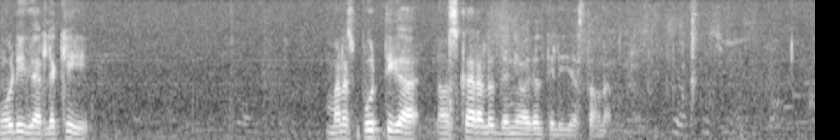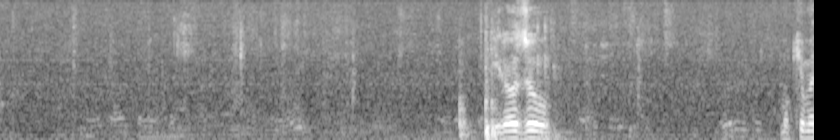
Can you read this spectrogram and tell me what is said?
మోడీ గారులకి మనస్ఫూర్తిగా నమస్కారాలు ధన్యవాదాలు తెలియజేస్తా ఉన్నాను. ఈరోజు ముఖ్యమంత్రి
